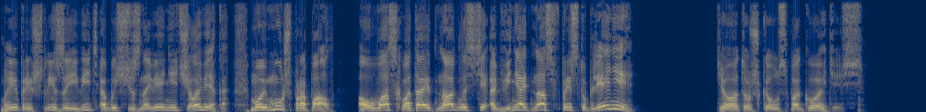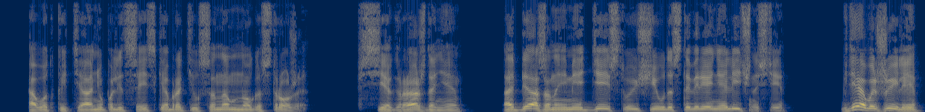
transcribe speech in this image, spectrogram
«Мы пришли заявить об исчезновении человека. Мой муж пропал, а у вас хватает наглости обвинять нас в преступлении?» «Тетушка, успокойтесь». А вот к Итяню полицейский обратился намного строже. «Все граждане обязана иметь действующее удостоверение личности. Где вы жили,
